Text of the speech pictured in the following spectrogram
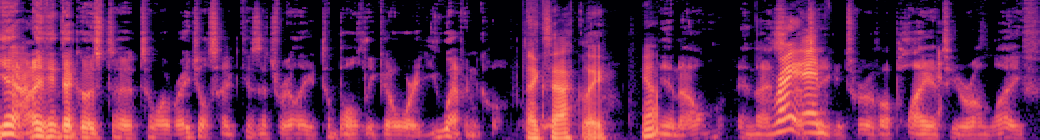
Yeah, and I think that goes to, to what Rachel said because it's really to boldly go where you haven't gone. before, Exactly. Yeah. You know, and that's, Right, that's how and- you can sort of apply it to your own life.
